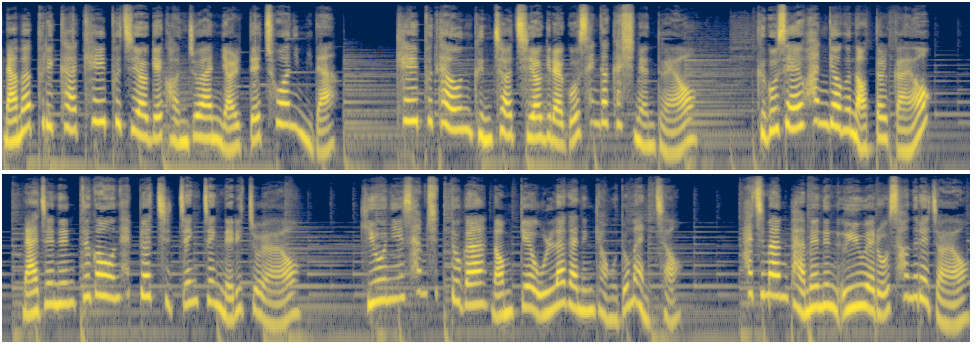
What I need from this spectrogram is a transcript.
남아프리카 케이프 지역의 건조한 열대 초원입니다. 케이프타운 근처 지역이라고 생각하시면 돼요. 그곳의 환경은 어떨까요? 낮에는 뜨거운 햇볕이 쨍쨍 내리쬐어요. 기온이 30도가 넘게 올라가는 경우도 많죠. 하지만 밤에는 의외로 서늘해져요.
